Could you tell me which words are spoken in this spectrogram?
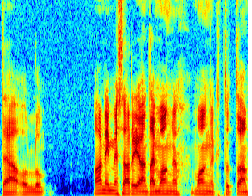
tämä on ollut anime-sarjaan tai manga, manga tota,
